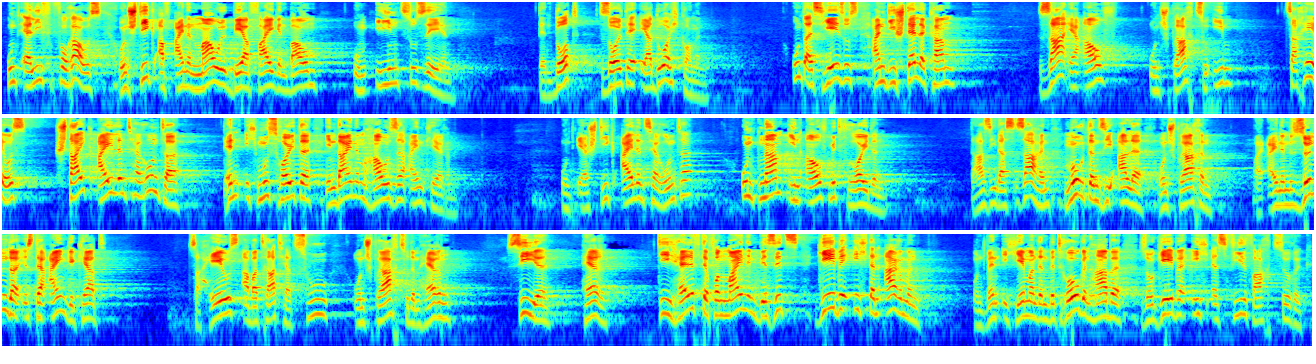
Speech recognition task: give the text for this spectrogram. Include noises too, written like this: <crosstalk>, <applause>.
Und er lief voraus und stieg auf einen Maulbeerfeigenbaum, um ihn zu sehen. Denn dort sollte er durchkommen. Und als Jesus an die Stelle kam, sah er auf und sprach zu ihm, Zachäus, steig eilend herunter, denn ich muss heute in deinem Hause einkehren. Und er stieg eilends herunter und nahm ihn auf mit Freuden. Da sie das sahen, murrten sie alle und sprachen, bei einem Sünder ist er eingekehrt. Zachäus aber trat herzu und sprach zu dem Herrn, siehe, Herr, die Hälfte von meinem Besitz gebe ich den Armen, und wenn ich jemanden betrogen habe, so gebe ich es vielfach zurück.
